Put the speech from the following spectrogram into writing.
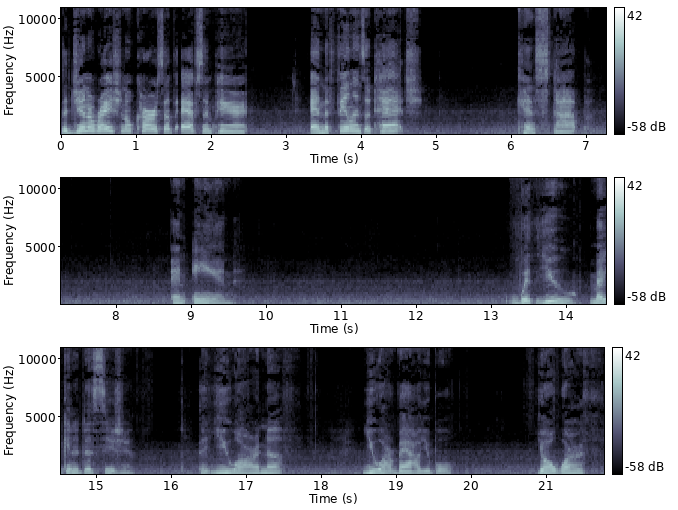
The generational curse of absent parent and the feelings attached can stop and end with you making a decision that you are enough you are valuable. Your worth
